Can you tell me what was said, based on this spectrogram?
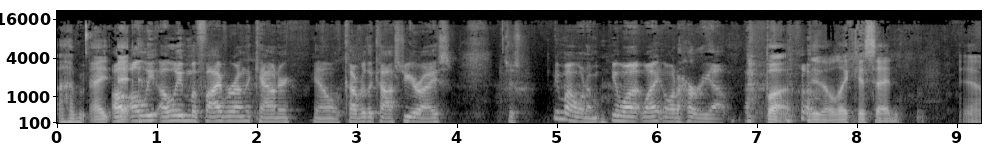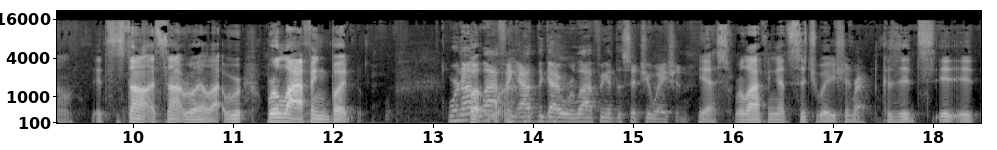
um, I, I, I'll, I'll, leave, I'll leave him a fiver on the counter. You know, cover the cost of your ice. Just you might want to you want might want to hurry up. but you know, like I said, you know, it's, it's not it's not really a la- we're we're laughing, but We're not But- laughing at the guy. We're laughing at the situation. yes, we're laughing at the situation because it's it, it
